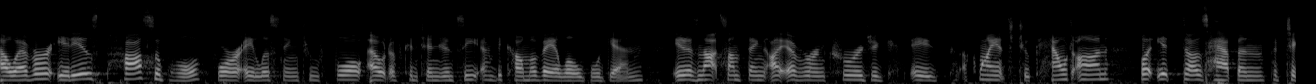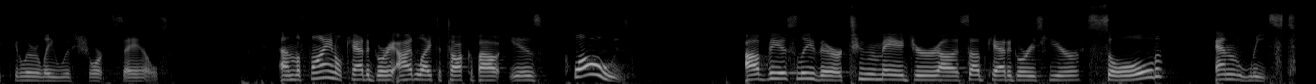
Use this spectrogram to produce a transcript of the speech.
However, it is possible for a listing to fall out of contingency and become available again. It is not something I ever encourage a, a, a client to count on, but it does happen, particularly with short sales. And the final category I'd like to talk about is closed. Obviously, there are two major uh, subcategories here sold and leased.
